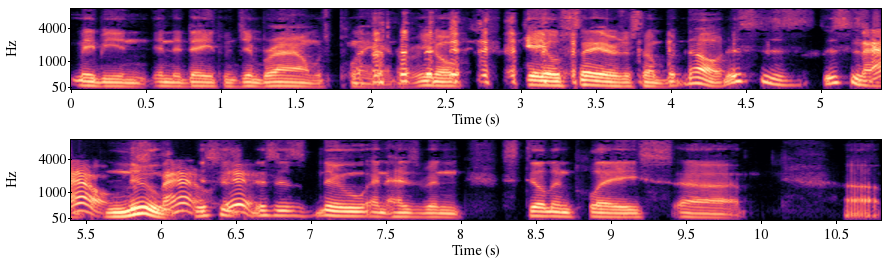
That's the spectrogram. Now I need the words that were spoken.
maybe in, in the days when Jim Brown was playing or, you know, Gale Sayers or something. But no, this is, this is now. new. Now. This is, yeah. this is new and has been still in place, uh, uh,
